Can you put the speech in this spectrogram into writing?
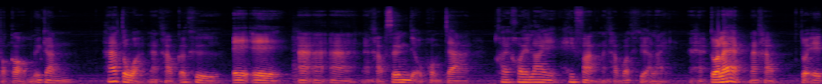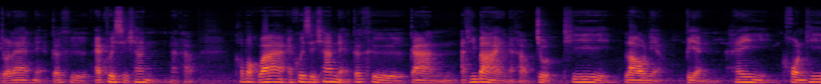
ประกอบด้วยกัน 5 ตัวนะครับก็คือ AA RRR นะครับซึ่งเดี๋ยวผมจะค่อยๆ ไล่ให้ฟังนะครับว่าคืออะไรนะฮะตัวแรกนะครับตัว A ตัวแรกเนี่ยก็คือ acquisition นะครับเขาบอกว่า acquisition เนี่ยก็คือการอธิบายนะครับจุดที่เราเนี่ย เปลี่ยนให้คนที่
